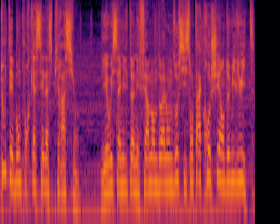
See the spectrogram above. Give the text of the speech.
tout est bon pour casser l'aspiration. Lewis Hamilton et Fernando Alonso s'y sont accrochés en 2008.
